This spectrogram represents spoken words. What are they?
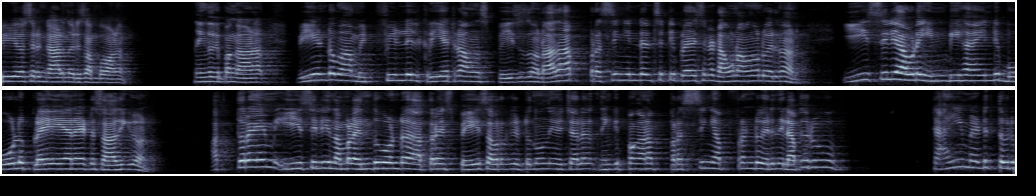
വീഡിയോസിലും കാണുന്ന ഒരു സംഭവമാണ്. നിങ്ങൾക്കിപ്പം കാണാം. വീണ്ടും ആ മിഡ്ഫീൽഡിൽ ക്രിയേറ്റഡ് ആവുന്ന സ്പേസസ് ഉണ്ട്. അത് ആ പ്രസ്സിങ് ഇന്റൻസിറ്റി പ്ലേയേഴ്സിന്റെ ഡൗൺ ആവുന്നതുകൊണ്ട് വരുന്നതാണ്. ഈസിലി അവിടെ ഇൻ ബിഹൈൻഡ് ബോൾ പ്ലേ ചെയ്യാനായിട്ട് സാധിക്കുകയാണ് അത്രയും ഈസിലി നമ്മൾ എന്തുകൊണ്ട് അത്രയും സ്പേസ് അവർക്ക് കിട്ടുന്നു എന്ന് ചോദിച്ചാൽ നിങ്ങൾക്ക് ഇപ്പം കാണാം പ്രസ്സിങ് അപ്പ് ഫ്രണ്ട് വരുന്നില്ല. അതൊരു ടൈം എടുത്ത് ഒരു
